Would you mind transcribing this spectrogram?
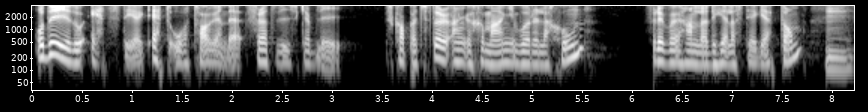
Och det är ju då ett steg, ett åtagande för att vi ska bli, skapa ett större engagemang i vår relation. För det var ju handlade hela steg ett om. Mm.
